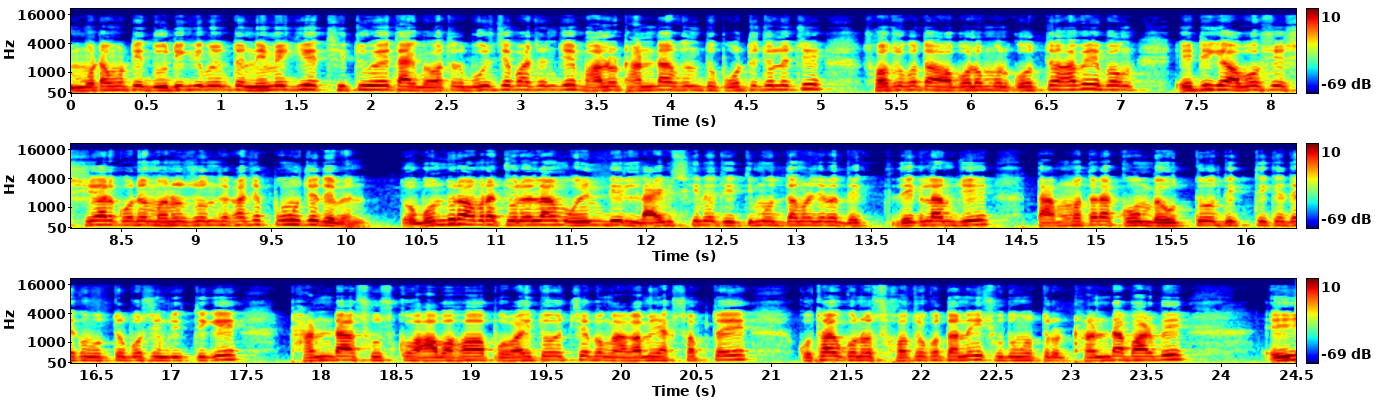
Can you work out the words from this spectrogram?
মোটামুটি দু ডিগ্রি পর্যন্ত নেমে গিয়ে থিতু হয়ে থাকবে। অর্থাৎ বুঝতে পারছেন যে ভালো ঠান্ডা কিন্তু পড়তে চলেছে। সতর্কতা অবলম্বন করতে হবে এবং এটিকে অবশ্যই শেয়ার করে মানুষজনদের কাছে পৌঁছে দেবেন। তো বন্ধুরা, আমরা চলে এলাম উইন্ডির লাইভ স্ক্রিনে ইতিমধ্যে আমরা যারা দেখ- দেখলাম যে তাপমাত্রা কমবে। উত্তর দিক থেকে দেখুন, উত্তর পশ্চিম দিক থেকে ঠান্ডা, শুষ্ক আবহাওয়া প্রবাহিত হচ্ছে এবং আগামী এক সপ্তাহে কোথাও কোনো সতর্কতা নেই। শুধুমাত্র ঠান্ডা বাড়বে এই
